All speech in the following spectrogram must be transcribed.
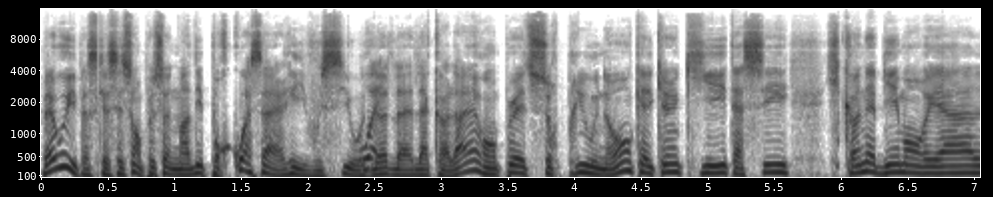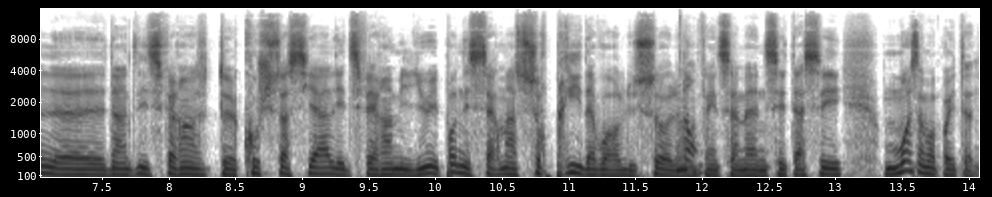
Ben oui, parce que c'est ça, on peut se demander pourquoi ça arrive aussi au-delà de, la colère. On peut être surpris ou non. Quelqu'un qui est assez, qui connaît bien Montréal euh, dans des différentes couches sociales et différents milieux est pas nécessairement surpris d'avoir lu ça là, en fin de semaine. C'est assez, moi ça m'a pas étonné.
